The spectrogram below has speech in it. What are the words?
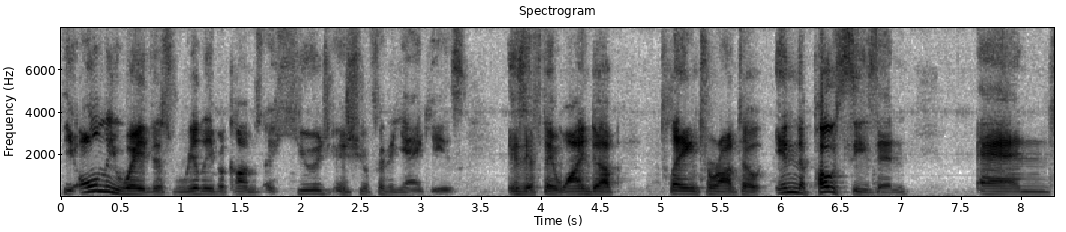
The only way this really becomes a huge issue for the Yankees is if they wind up playing Toronto in the postseason and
